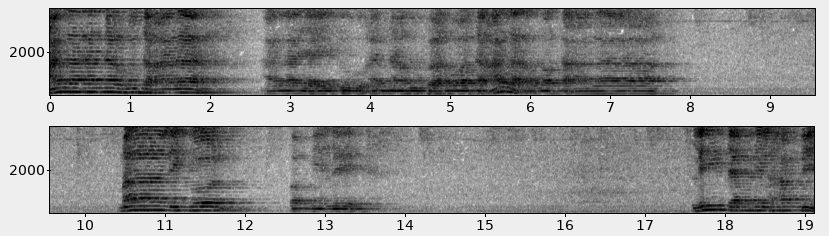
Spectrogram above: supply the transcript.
Ala annahu ta'ala Ala yaitu annahu bahwa ta'ala Allah ta'ala Malikun pemilik Li jam'il hamdi.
